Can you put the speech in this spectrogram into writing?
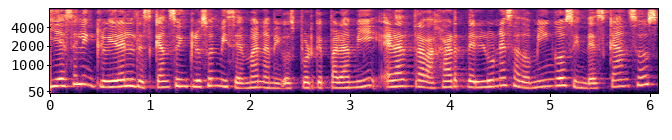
Y es el incluir el descanso incluso en mi semana, amigos, porque para mí era trabajar de lunes a domingo sin descansos,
